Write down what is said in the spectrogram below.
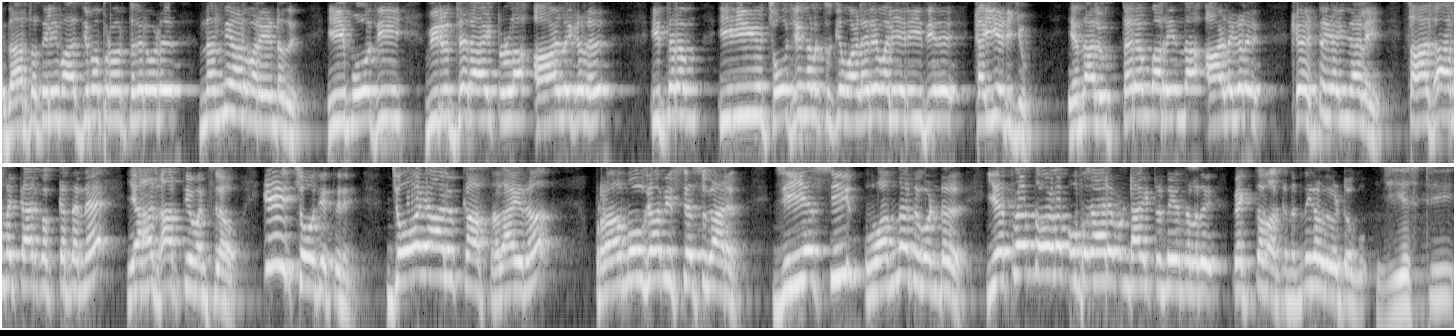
യഥാർത്ഥത്തിൽ ഈ മാധ്യമ പ്രവർത്തകരോട് നന്ദിയാണ് പറയേണ്ടത്. ഈ മോദി വിരുദ്ധരായിട്ടുള്ള ആളുകൾ ഇത്തരം ഈ ചോദ്യങ്ങൾക്കൊക്കെ വളരെ വലിയ രീതിയിൽ കൈയടിക്കും. എന്നാൽ ഉത്തരം പറയുന്ന ആളുകൾ കേട്ട് കഴിഞ്ഞാലേ സാധാരണക്കാർക്കൊക്കെ തന്നെ യാഥാർത്ഥ്യം മനസ്സിലാവും. ഈ ചോദ്യത്തിന് ജോയാലുക്കാസ് അതായത് പ്രമുഖ ബിസിനസ്സുകാരൻ ജി എസ് ടി വന്നതുകൊണ്ട് എത്രത്തോളം ഉപകാരം ഉണ്ടായിട്ടുണ്ട് എന്നുള്ളത് വ്യക്തമാക്കുന്നുണ്ട്. നിങ്ങളത് കേട്ടോക്കൂ. ജി എസ് ടി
